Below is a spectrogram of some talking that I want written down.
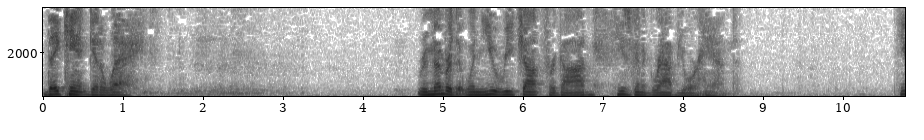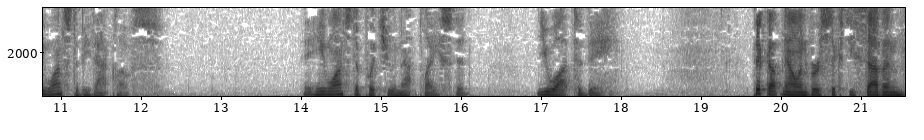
they can't get away. Remember that when you reach out for God, He's going to grab your hand. He wants to be that close. He wants to put you in that place that you ought to be. Pick up now in verse 67,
